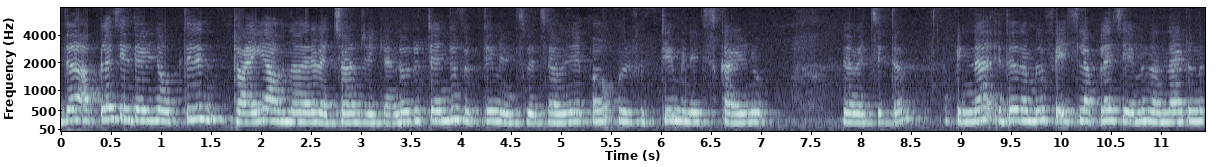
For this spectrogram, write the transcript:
ഇത് അപ്ലൈ ചെയ്ത് കഴിഞ്ഞാൽ ഒത്തിരി ഡ്രൈ ആവുന്നവരെ വെച്ചോണ്ടിരിക്കേണ്ട. ഒരു ടെൻ ടു ഫിഫ്റ്റീൻ മിനിറ്റ്സ് വെച്ചാൽ മതി ഇപ്പോൾ ഒരു ഫിഫ്റ്റീൻ മിനിറ്റ്സ് കഴിഞ്ഞു ഞാൻ വെച്ചിട്ട്. പിന്നെ ഇത് നമ്മൾ ഫേസിൽ അപ്ലൈ ചെയ്യുമ്പോൾ നന്നായിട്ടൊന്ന്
